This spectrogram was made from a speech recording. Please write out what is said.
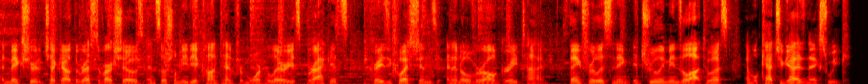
and make sure to check out the rest of our shows and social media content for more hilarious brackets, crazy questions, and an overall great time. Thanks for listening. It truly means a lot to us, and we'll catch you guys next week.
